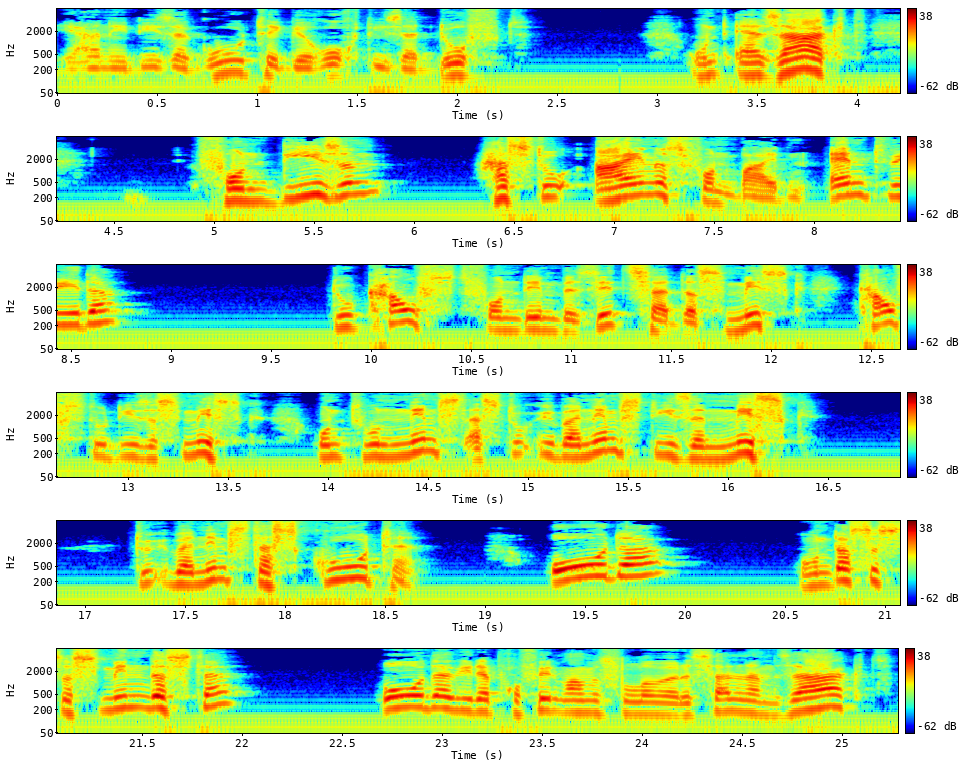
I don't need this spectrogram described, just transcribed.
ja, nee, dieser gute Geruch, dieser Duft. Und er sagt, von diesem hast du eines von beiden. Entweder du kaufst von dem Besitzer das Misk, kaufst du dieses Misk und du nimmst es, du übernimmst diese Misk, du übernimmst das Gute. Oder, und das ist das Mindeste, oder wie der Prophet Muhammad sallallahu alaihi wasallam sagt,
